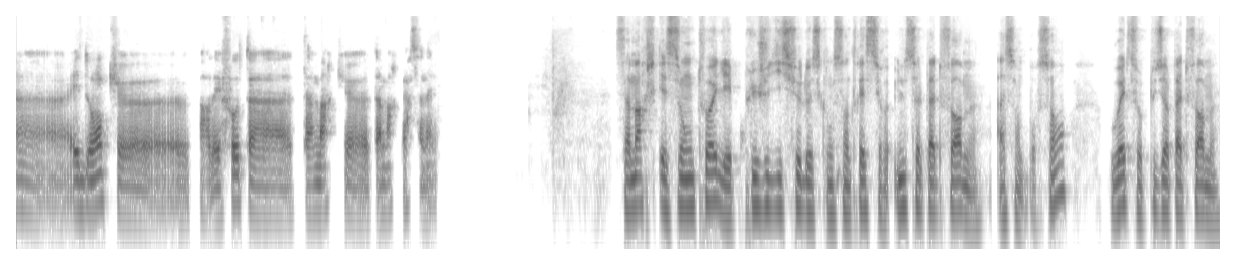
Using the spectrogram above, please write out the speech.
euh, et donc euh, par défaut ta, ta marque ta marque personnelle. Ça marche. Et selon toi, il est plus judicieux de se concentrer sur une seule plateforme à 100% ou être sur plusieurs plateformes?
